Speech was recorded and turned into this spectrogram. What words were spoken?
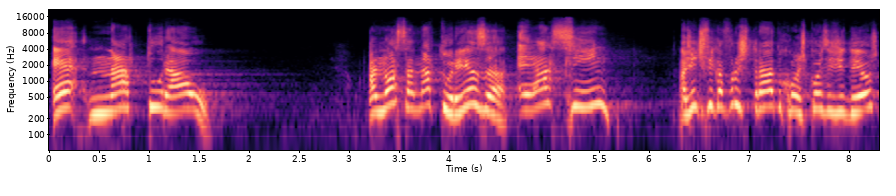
É natural. A nossa natureza é assim. A gente fica frustrado com as coisas de Deus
